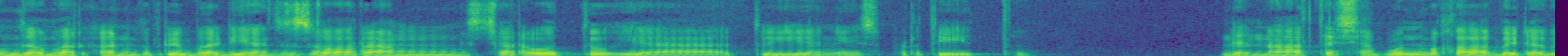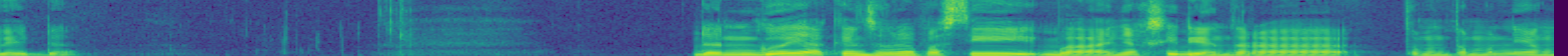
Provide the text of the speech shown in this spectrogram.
menggambarkan kepribadian seseorang secara utuh ya tujuannya seperti itu. Dan alat tesnya pun bakal beda-beda. Dan gue yakin sebenarnya pasti banyak sih di antara teman-teman yang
